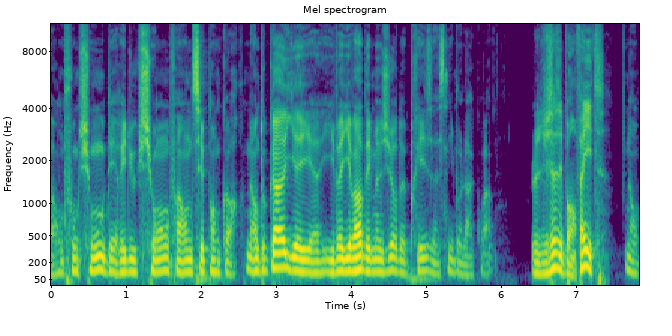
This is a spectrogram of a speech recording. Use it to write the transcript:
en fonction des réductions, enfin on ne sait pas encore. Mais en tout cas, il, va y avoir des mesures de prise à ce niveau-là. Quoi. Le diocèse n'est pas en faillite non.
